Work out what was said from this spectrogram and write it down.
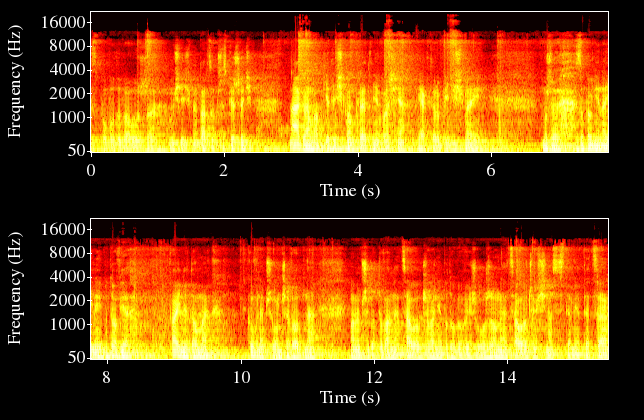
spowodowało, że musieliśmy bardzo przyspieszyć. Nagram Wam kiedyś konkretnie właśnie, jak to robiliśmy i może zupełnie na innej budowie. Fajny domek, główne przyłącze wodne. Mamy przygotowane całe ogrzewanie podłogowe już ułożone, całe oczywiście na systemie TC.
